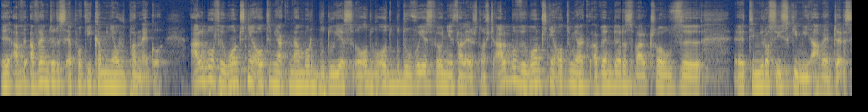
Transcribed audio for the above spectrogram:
yy, Avengers epoki Kamienia Łupanego. Albo wyłącznie o tym, jak Namor buduje, od, odbudowuje swoją niezależność. Albo wyłącznie o tym, jak Avengers walczą z y, tymi rosyjskimi Avengers.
